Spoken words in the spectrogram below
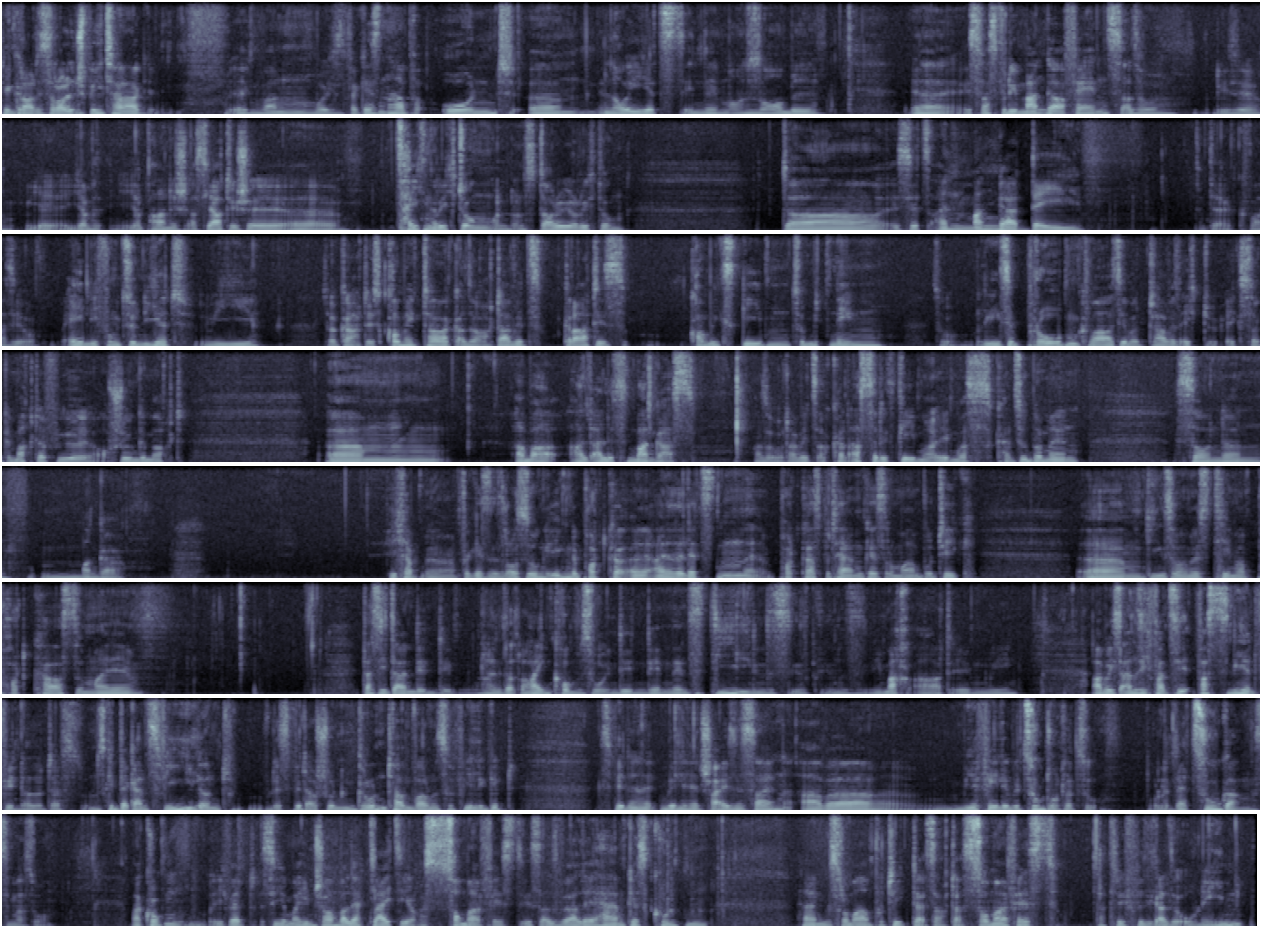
den gratis Rollenspieltag, irgendwann, wo ich es vergessen habe. Und ähm, neu jetzt in dem Ensemble äh, ist was für die Manga-Fans, also diese japanisch-asiatische äh, Zeichenrichtung und, und Story-Richtung. Da ist jetzt ein Manga-Day, der quasi ähnlich funktioniert wie der gratis Comic-Tag. Also auch da wird es gratis Comics geben zum Mitnehmen. So Leseproben quasi, aber teilweise echt extra gemacht dafür, auch schön gemacht. Ähm, aber halt alles Mangas. Also da wird es auch kein Asterix geben oder irgendwas, kein Superman, sondern Manga. Ich habe äh, vergessen, es rauszusuchen. Irgendeine Podcast, äh, einer der letzten Podcasts mit Hermkes Romanboutique ähm, ging es um das Thema Podcast und meine, dass ich dann reinkomme, so in den, in den Stil, in, das, in die Machart irgendwie. Aber ich es an sich faszinierend finde. Also das, und es gibt ja ganz viel und es wird auch schon einen Grund haben, warum es so viele gibt. Es wird nicht, wirklich nicht scheiße sein, aber mir fehlt der Bezug noch dazu. Oder der Zugang, ist immer so. Mal gucken, ich werde sicher mal hinschauen, weil er gleichzeitig auch das Sommerfest ist. Also für alle Hermkes-Kunden, Hermkes Romanboutique, da ist auch das Sommerfest. Da trifft man sich also ohnehin.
